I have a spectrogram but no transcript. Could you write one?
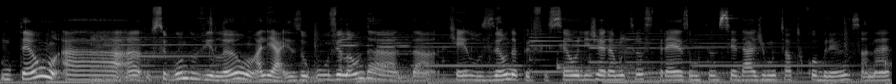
Então, a, a, o segundo vilão, aliás, o, o vilão da, da, que é a ilusão da perfeição, ele gera muito estresse, muita ansiedade, muita autocobrança, né?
